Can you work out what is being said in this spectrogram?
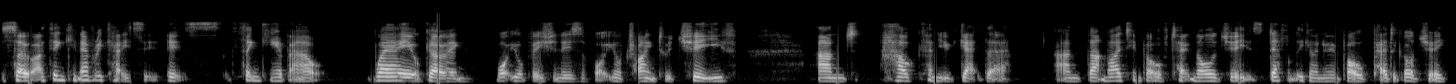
so I think in every case, it, it's thinking about where you're going, what your vision is of what you're trying to achieve, and how can you get there. And that might involve technology. It's definitely going to involve pedagogy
